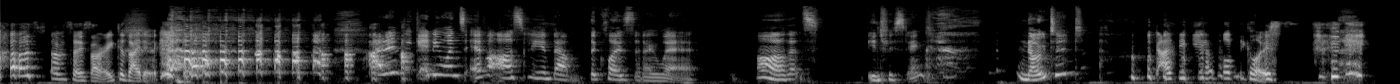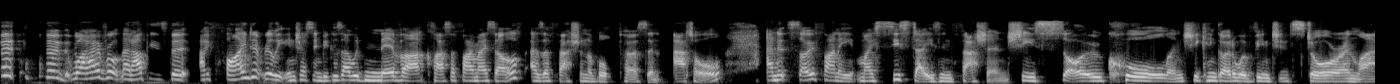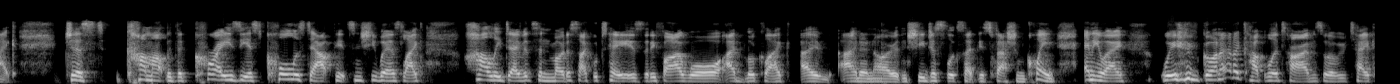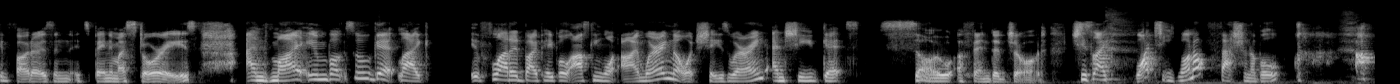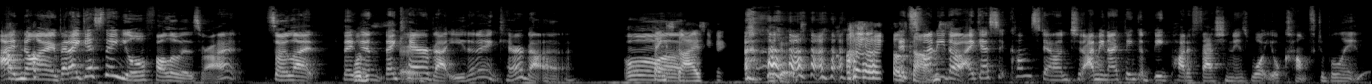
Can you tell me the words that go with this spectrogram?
I'm so sorry because I do. I don't think anyone's ever asked me about the clothes that I wear. Oh, that's interesting. Noted. I think you have clothes. but no, why I brought that up is that I find it really interesting because I would never classify myself as a fashionable person at all. And it's so funny. My sister is in fashion. She's so cool and she can go to a vintage store and like just come up with the craziest, coolest outfits. And she wears like Harley Davidson motorcycle tees that if I wore, I'd look like I I don't know. And she just looks like this fashion queen. Anyway, we've gone out a couple of times where we've taken photos and it's been in my stories. And my inbox will get like flooded by people asking what I'm wearing, not what she's wearing. And she gets so offended, Jord. She's like, What? You're not fashionable. I know, but I guess they're your followers, right? So like they Well, can, they care about you. They don't care about her. Or Thanks, guys. You're good. So it's funny though. I guess it comes down to. I mean, I think a big part of fashion is what you're comfortable in,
